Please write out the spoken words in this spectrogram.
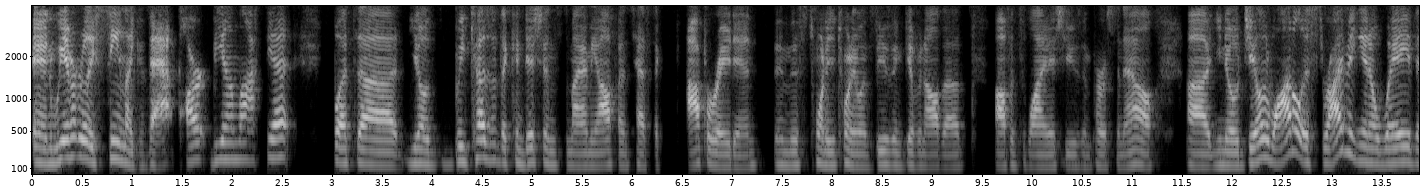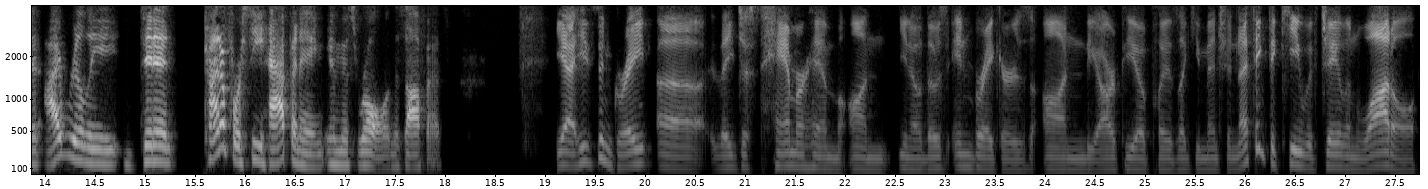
and we haven't really seen like that part be unlocked yet. But uh, you know, because of the conditions the Miami offense has to operate in in this 2021 season, given all the offensive line issues and personnel, uh, you know, Jaylen Waddle is thriving in a way that I really didn't kind of foresee happening in this role in this offense. Yeah, he's been great. Uh, they just hammer him on, you know, those in breakers on the RPO plays, like you mentioned. And I think the key with Jaylen Waddle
